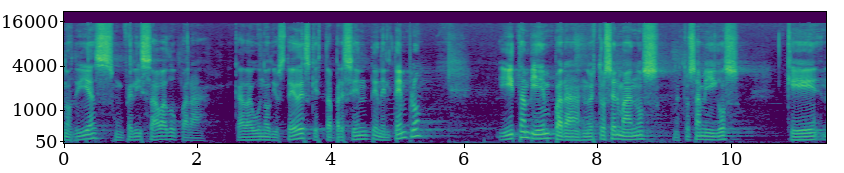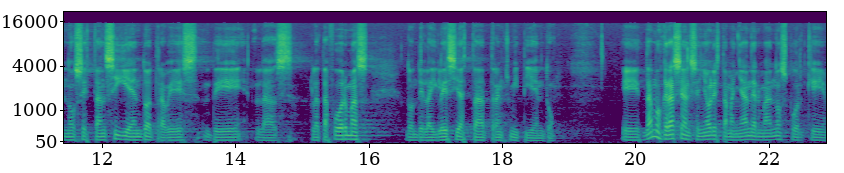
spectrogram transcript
Buenos días, un feliz sábado para cada uno de ustedes que está presente en el templo y también para nuestros hermanos, nuestros amigos que nos están siguiendo a través de las plataformas donde la iglesia está transmitiendo. Eh, damos gracias al Señor esta mañana, hermanos, porque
